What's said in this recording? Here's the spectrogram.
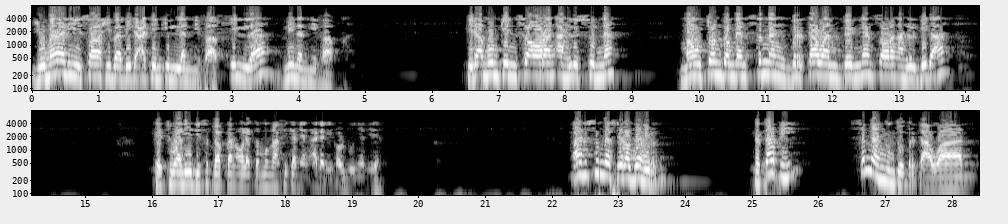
يمالي صاحب بدعة إلا النفاق إلا من النفاق Tidak mungkin seorang ahlus sunnah mau condong dan senang berkawan dengan seorang ahlul bid'ah kecuali disebabkan oleh kemunafikan yang ada di kalbunya dia. Ahlus sunnah secara zahir tetapi senang untuk berkawan.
